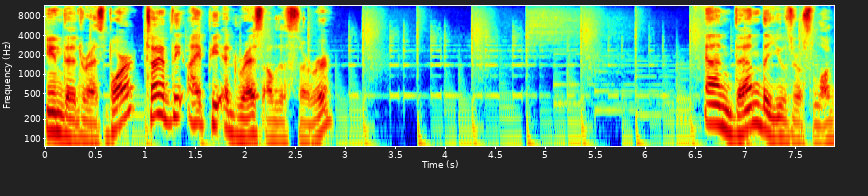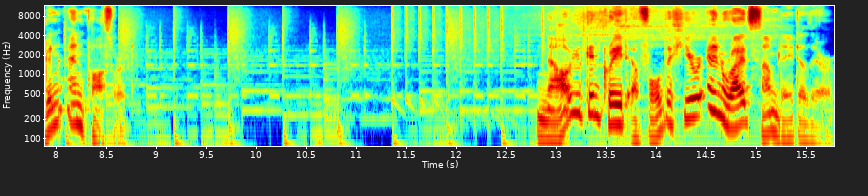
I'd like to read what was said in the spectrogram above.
In the address bar, type the IP address of the server, and then the user's login and password. Now you can create a folder here and write some data there.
